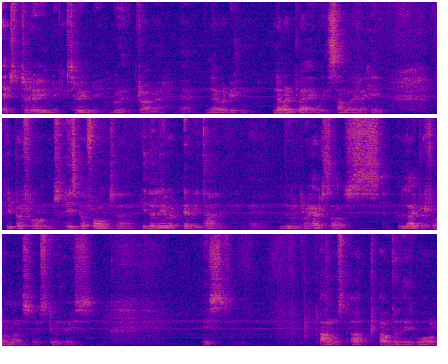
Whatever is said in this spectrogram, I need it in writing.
Extremely, extremely good drummer. Yeah, never been, never play with somebody like him. He performs, his performs, uh, he delivers every time. During rehearsals, live performance, studio is is almost out, out of this world.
